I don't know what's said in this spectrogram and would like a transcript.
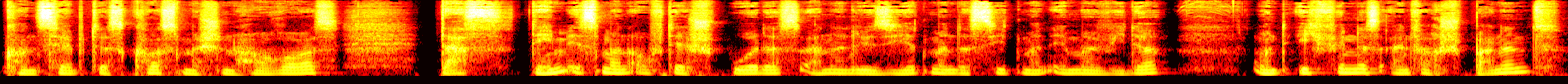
Konzept des kosmischen Horrors, das, dem ist man auf der Spur, das analysiert man, das sieht man immer wieder. Und ich finde es einfach spannend,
